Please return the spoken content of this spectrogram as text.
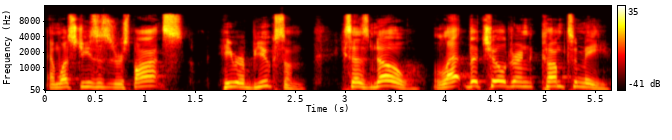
And what's Jesus' response? He rebukes them. He says, No, let the children come to me.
